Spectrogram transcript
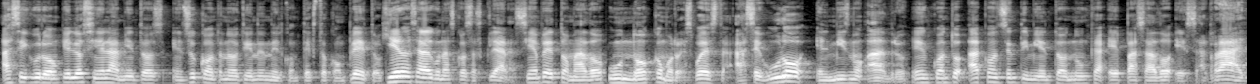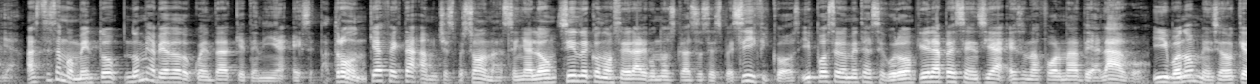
aseguró que los señalamientos en su contra no tienen el contexto completo. Quiero hacer algunas cosas claras, siempre he tomado un no como respuesta, aseguró el mismo Andrew. En cuanto a consentimiento, nunca he pasado esa raya. Hasta ese momento no me había dado cuenta que tenía ese patrón, que afecta a muchas personas, señaló sin reconocer algunos casos específicos y posteriormente aseguró que la presencia es una forma de halago. Y bueno, mencionó que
